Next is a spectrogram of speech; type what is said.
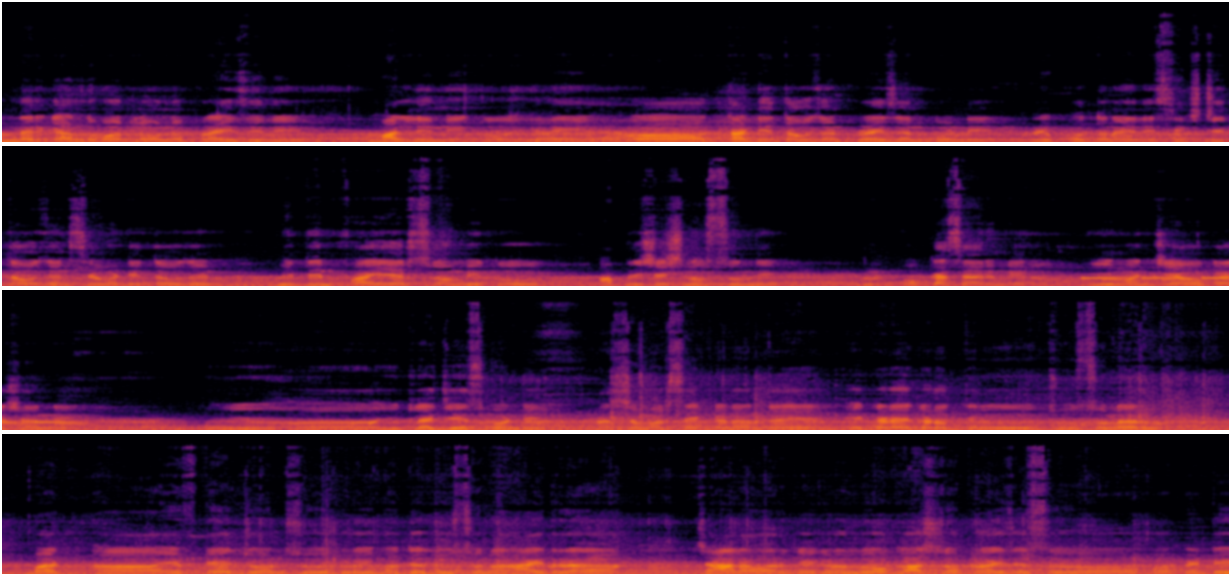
అందరికీ అందుబాటులో ఉన్న ప్రైస్ ఇది. మళ్ళీ మీకు ఇది థర్టీ థౌజండ్ ప్రైస్ అనుకోండి. రేపు పొద్దున ఇది sixty thousand seventy thousand within five ఇయర్స్లో మీకు అప్రిషియేషన్ వస్తుంది. ఒక్కసారి మీరు ఈ మంచి అవకాశాన్ని యూటిలైజ్ చేసుకోండి. కస్టమర్స్ ఎక్కడంటే ఎక్కడెక్కడో తిరుగు చూస్తున్నారు. బట్ ఎఫ్టీఏ జోన్స్ ఇప్పుడు ఈ మధ్య చూస్తున్నారు. హైడ్రా చాలా వరకు ఇక్కడ లో కాస్ట్లో ప్రైజెస్ పెట్టి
